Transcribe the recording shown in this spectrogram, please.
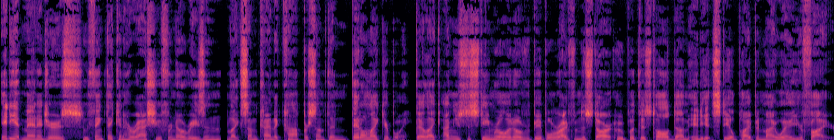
Idiot managers who think they can harass you for no reason, like some kind of cop or something, they don't like your boy. They're like, I'm used to steamrolling over people right from the start. Who put this tall, dumb idiot steel pipe in my way? You're fired.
